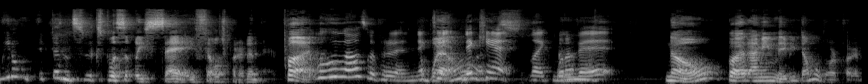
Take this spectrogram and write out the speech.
We don't. It doesn't explicitly say Filch put it in there, but well, who else would put it in? Nick Well, can't. Nick can't like move it. no. But I mean, maybe Dumbledore put it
